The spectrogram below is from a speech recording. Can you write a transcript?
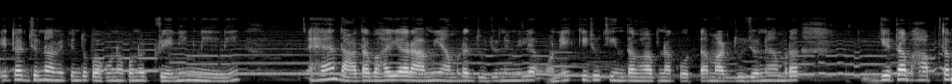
এটার জন্য আমি কিন্তু কখনো কোনো ট্রেনিং নিইনি। হ্যাঁ দাদা ভাই আর আমি আমরা দুজনে মিলে অনেক কিছু চিন্তা ভাবনা করতাম আর দুজনে আমরা যেটা ভাবতাম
